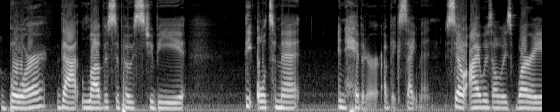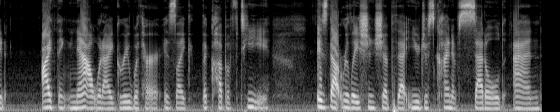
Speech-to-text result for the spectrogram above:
bore that love is supposed to be the ultimate inhibitor of excitement. So I was always worried. I think now what I agree with her is like the cup of tea is that relationship that you just kind of settled and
